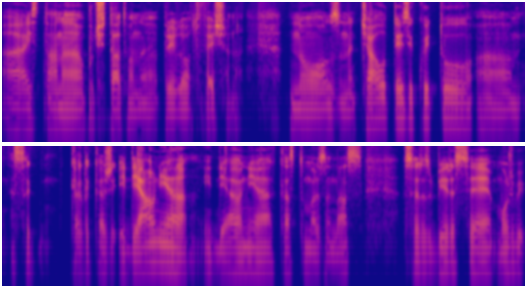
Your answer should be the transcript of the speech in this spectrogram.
а, и стана почитател на прилет фешена. Но за начало тези, които а, са как да кажа, идеалния, идеалния кастомер за нас са, разбира се, може би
